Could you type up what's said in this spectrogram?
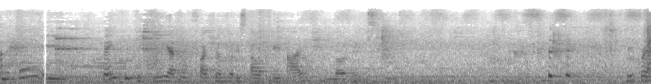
And hey, thank you, Kiki, at Hope Fashion for this outfit. I love it. hey, friends.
